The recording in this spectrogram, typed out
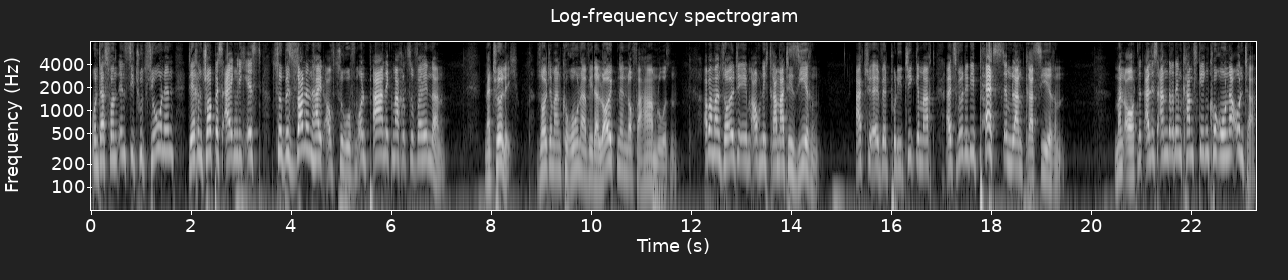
und das von Institutionen, deren Job es eigentlich ist, zur Besonnenheit aufzurufen und Panikmache zu verhindern. Natürlich sollte man Corona weder leugnen noch verharmlosen. Aber man sollte eben auch nicht dramatisieren. Aktuell wird Politik gemacht, als würde die Pest im Land grassieren. Man ordnet alles andere dem Kampf gegen Corona unter,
